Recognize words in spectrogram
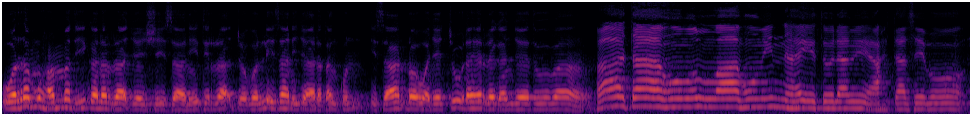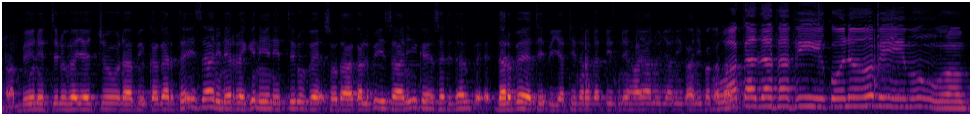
warra muhammadii kanarra jeeshi isaaniitirra jogolli isaan ijaaratan kun isaan dhoowwa jechuudha herregan jee duuba فأتاهم الله من حيث لم يحتسبوا rabbiin itti dhufe jechuudha bikka gartee isaan hin herreginiin itti dhufe sodaa qalbii isaanii keessatti darbeeti biyyattii tana gadhiisne hayaanu jaanii kaanii وقذف في قلوبهم الرعب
